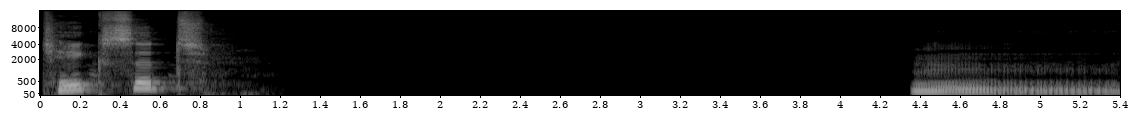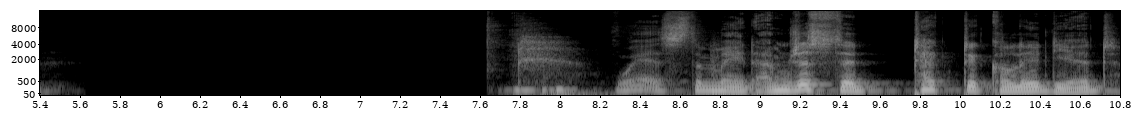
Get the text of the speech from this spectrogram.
takes it. Hmm. Where's the mate? I'm just a tactical idiot.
